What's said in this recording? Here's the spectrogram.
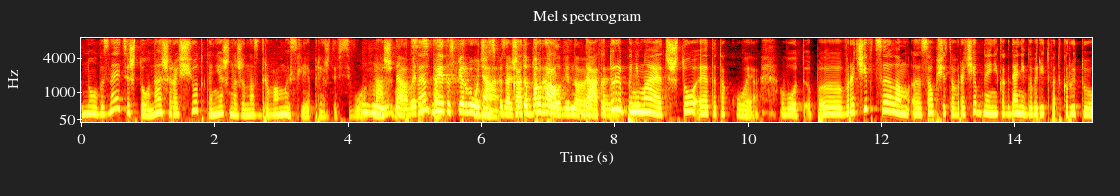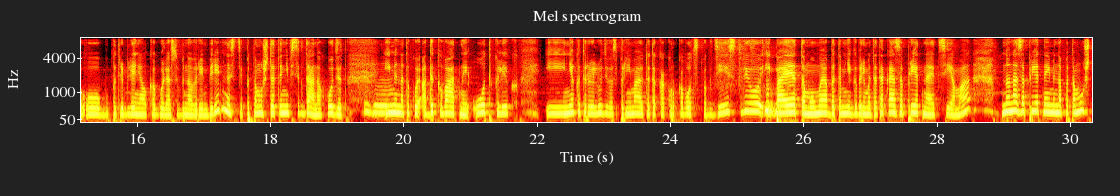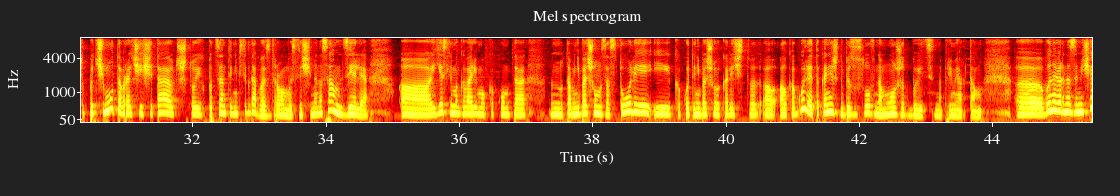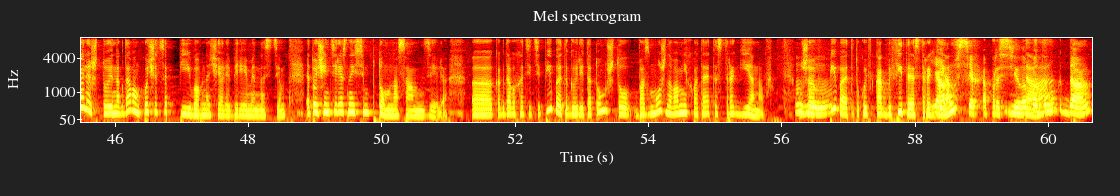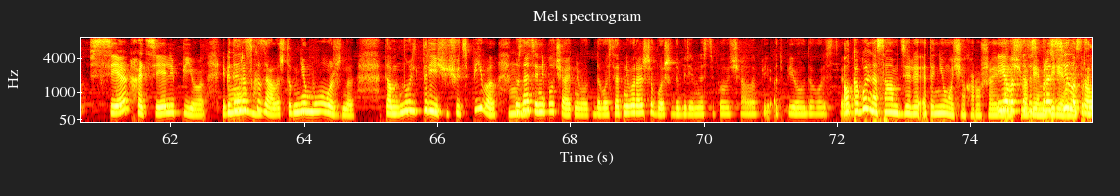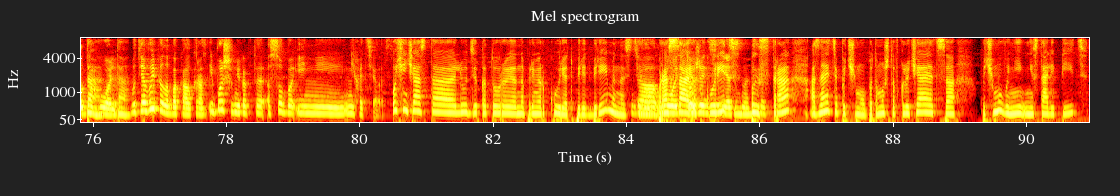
Но вы знаете что? Наш расчет, конечно же, на здравомыслие прежде всего Мгм, нашего да, вы это, пациента. вы это в первую очередь Да, сказали, что это который- бокал вина. Да, это- который понимает, что это такое. Вот. Э, Врачи в целом, э, сообщество врачебное никогда не говорит в открытую об употреблении алкоголя, особенно во время беременности, потому что это не всегда находит Мгм. именно такой адекватный отклик, и некоторые люди воспринимают это как руководство к действию, и поэтому мы об этом не говорим. Это такая запретная тема, но она запретна именно потому, что почему-то врачи считают, что их пациенты не всегда бывают здравомыслящими. На самом деле, а, если мы говорим о каком-то ну, там, небольшом застолье и какое-то небольшое количество а, алкоголя, это, конечно, безусловно, может быть, например, там. э, Вы, наверное, замечали, что иногда вам хочется пива в начале беременности. Это очень интересный симптом на самом деле. Э, Когда вы хотите пива, это говорит о том, что, возможно, вам не хватает эстрогенов. Уже Мгм. пиво – это такой как бы фитоэстроген. Я у всех опросила Да. Подруг, да, все хотели пива. И когда я Мгм. рассказала, что мне можно там 0,3 чуть-чуть пива, но, Мгм. знаете, я не получаю от него удовольствия. От него раньше больше до беременности получала пи- от пива удовольствие. Алкоголь на самом деле это не очень хорошая И вещь я вот, во кстати, время спросила про Да, алкоголь. да. Вот я выпила бокал крас, и больше мне как-то особо и не, не хотелось. Очень часто люди, которые, например, курят перед беременностью, Да, ой, бросают тоже курить интересно, быстро. А знаете почему? Потому что включается, почему вы не, не стали пить,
